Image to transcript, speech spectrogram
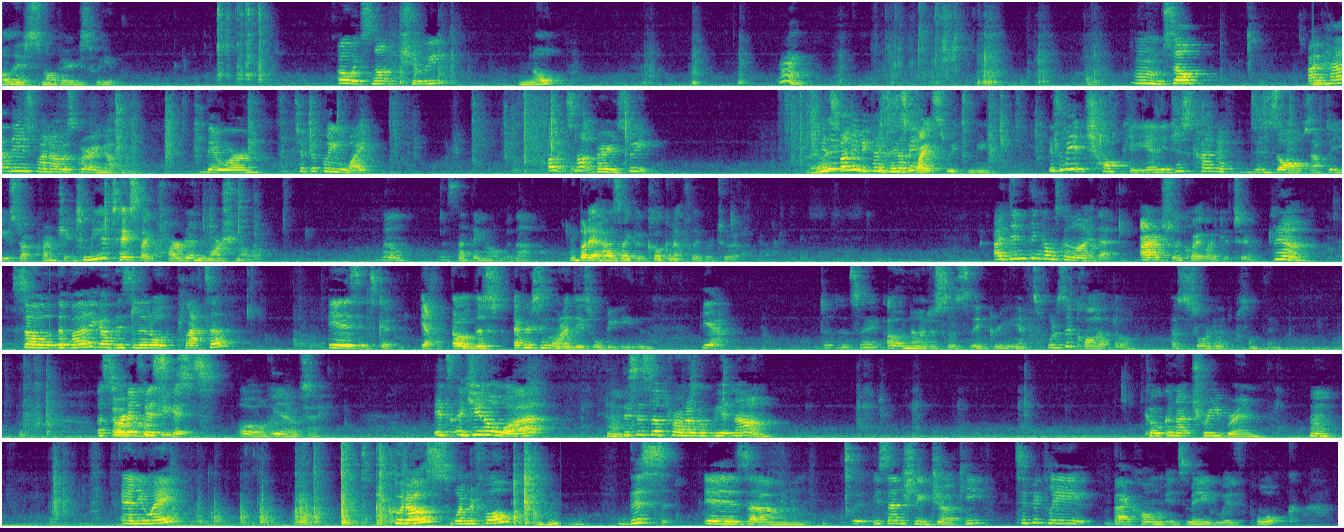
Oh, they smell very sweet. Oh, it's not chewy. Nope. Hmm. Mm, so, I've had these when I was growing up. They were typically white. Oh, it's not very sweet. Really? It's funny It because it's a tastes bit quite sweet to me. it's a bit chalky and it just kind of dissolves after you start crunching. To me, it tastes like hardened marshmallow, No, there's nothing wrong with that. but it has like a coconut flavor to it. I didn't think I was gonna like that. I actually quite like it too. Yeah. So the verdict of this little platter is it's good. Yeah. Oh, this every single one of these will be eaten. Yeah. Does it say? Oh no, it just says the ingredients. What does it call it though? Assorted something. Assorted Oh, cookies. biscuits. Oh, yeah, okay. It's you know what? Hmm. This is a product of Vietnam. Coconut tree brand. Hmm. Anyway, kudos, wonderful. Mhm. This is um, essentially jerky. Typically, back home, it's made with pork.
